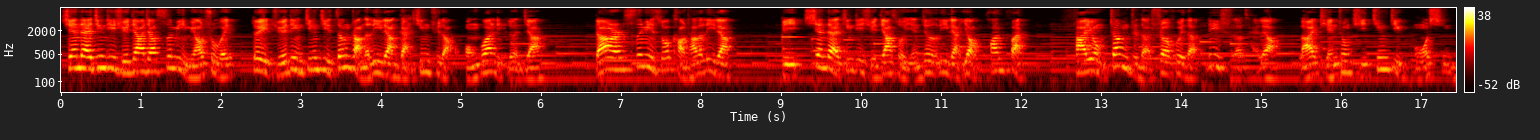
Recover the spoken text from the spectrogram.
现代经济学家将斯密描述为对决定经济增长的力量感兴趣的宏观理论家。然而，斯密所考察的力量比现代经济学家所研究的力量要宽泛。他用政治的、社会的、历史的材料来填充其经济模型。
